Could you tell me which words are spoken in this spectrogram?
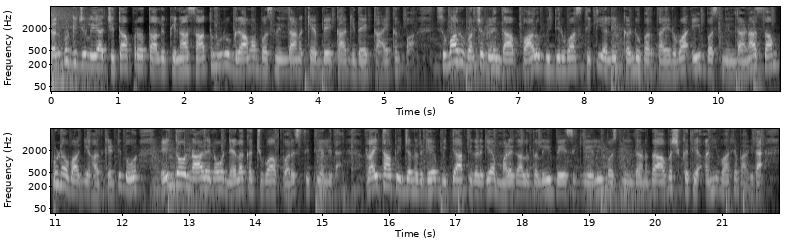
ಕಲಬುರಗಿ ಜಿಲ್ಲೆಯ ಚಿತ್ತಾಪುರ ತಾಲೂಕಿನ ಸಾತನೂರು ಗ್ರಾಮ ಬಸ್ ನಿಲ್ದಾಣಕ್ಕೆ ಬೇಕಾಗಿದೆ ಕಾಯಕಲ್ಪ. ಸುಮಾರು ವರ್ಷಗಳಿಂದ ಪಾಳು ಬಿದ್ದಿರುವ ಸ್ಥಿತಿಯಲ್ಲಿ ಕಂಡು ಇರುವ ಈ ಬಸ್ ನಿಲ್ದಾಣ ಸಂಪೂರ್ಣವಾಗಿ ಹದಗೆಟ್ಟಿದ್ದು, ಇಂದೋ ನಾಳೆನೋ ನೆಲಕಚ್ಚುವ ಪರಿಸ್ಥಿತಿಯಲ್ಲಿದೆ. ರೈತಾಪಿ ಜನರಿಗೆ, ವಿದ್ಯಾರ್ಥಿಗಳಿಗೆ ಮಳೆಗಾಲದಲ್ಲಿ ಬೇಸಿಗೆಯಲ್ಲಿ ಬಸ್ ನಿಲ್ದಾಣದ ಅವಶ್ಯಕತೆ ಅನಿವಾರ್ಯವಾಗಿದೆ.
